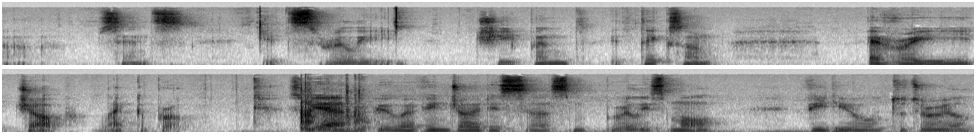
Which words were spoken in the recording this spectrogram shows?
uh, since it's really cheap and it takes on every job like a pro. So yeah, I hope you have enjoyed this uh, really small video tutorial.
